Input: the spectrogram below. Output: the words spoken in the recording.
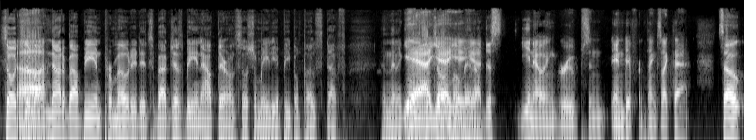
So it's Uh, not about being promoted; it's about just being out there on social media. People post stuff, and then it yeah yeah yeah momentum. yeah just you know in groups and and different things like that so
